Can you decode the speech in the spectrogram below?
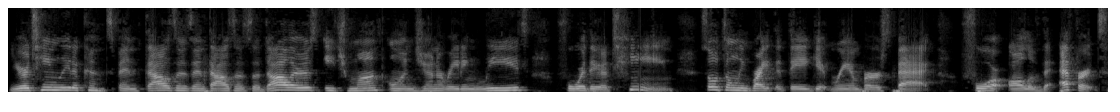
Your team leader can spend thousands and thousands of dollars each month on generating leads for their team. So it's only right that they get reimbursed back for all of the efforts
